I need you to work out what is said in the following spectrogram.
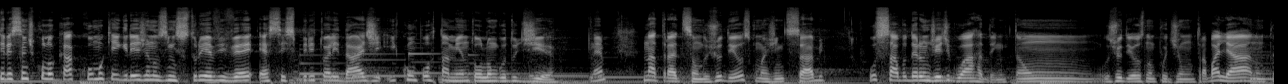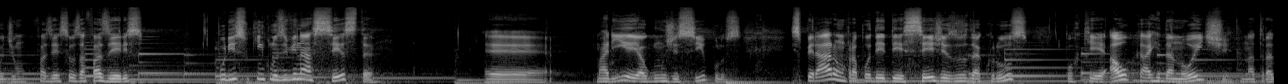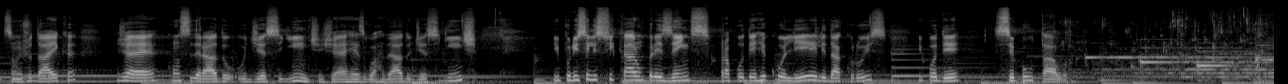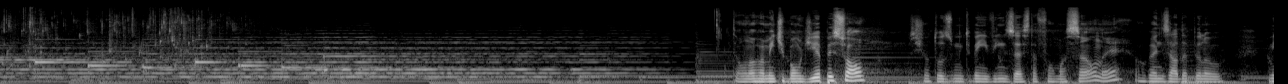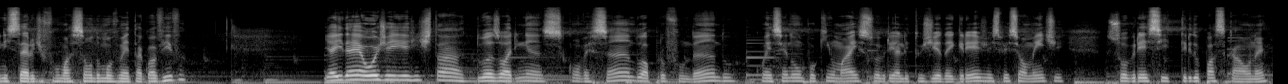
interessante colocar como que a igreja nos instrui a viver essa espiritualidade e comportamento ao longo do dia. Né? Na tradição dos judeus, como a gente sabe, o sábado era um dia de guarda, então os judeus não podiam trabalhar, não podiam fazer seus afazeres. Por isso que, inclusive, na sexta, é, Maria e alguns discípulos esperaram para poder descer Jesus da cruz, porque ao cair da noite, na tradição judaica, já é considerado o dia seguinte, já é resguardado o dia seguinte, e por isso eles ficaram presentes para poder recolher ele da cruz e poder sepultá-lo. Então, novamente, bom dia, pessoal. Sejam todos muito bem-vindos a esta formação, né? Organizada pelo Ministério de Formação do Movimento Água Viva. E a ideia hoje é a gente está duas horinhas conversando, aprofundando, conhecendo um pouquinho mais sobre a liturgia da igreja, especialmente sobre esse trido pascal, né?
